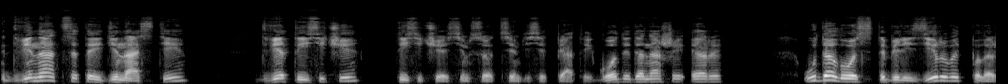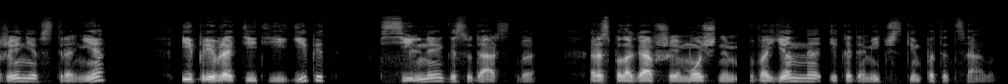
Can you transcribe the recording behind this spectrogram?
12-й династии 2000 1775 годы до нашей эры удалось стабилизировать положение в стране и превратить Египет в сильное государство, располагавшее мощным военно-экономическим потенциалом.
